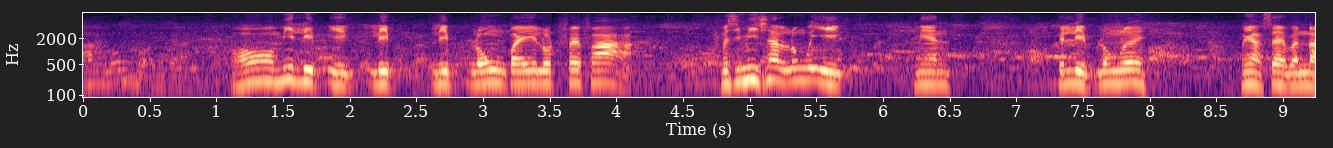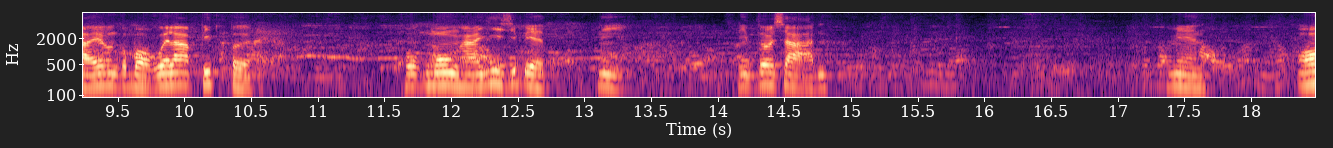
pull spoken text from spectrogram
ทางลงบ่อนี่ก็ได้อ๋อ มีลิฟต์อีกลิฟต์ลิฟต์ลงไปรถไฟฟ้า มันจะมีชั้นลงไปอีก เมนเป็นลิฟต์ลงเลยไม่อยากใส่บันไดมันก็บอกเวลาปิดเปิด6โมงหา21นี่ลิฟต์โดยสารแมนอ๋อ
